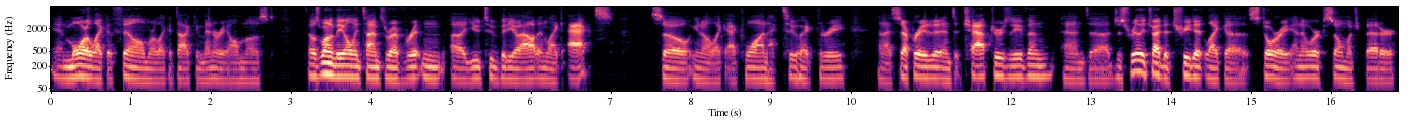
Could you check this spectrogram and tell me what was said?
and more like a film or like a documentary almost. That was one of the only times where I've written a YouTube video out in like acts. So, you know, like act one, act two, act three. And I separated it into chapters even and uh, just really tried to treat it like a story. And it works so much better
